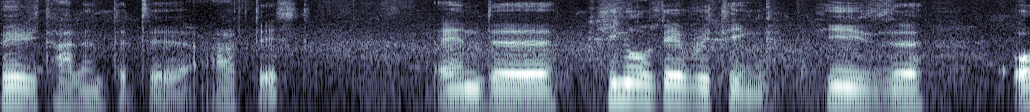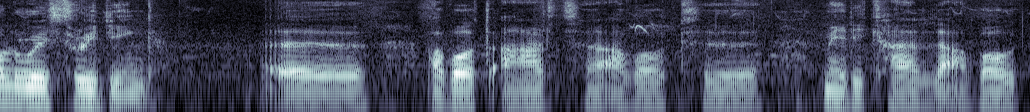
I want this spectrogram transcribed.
very talented uh, artist and uh, he knows everything. He's uh, always reading uh, about art, about uh, medical, about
